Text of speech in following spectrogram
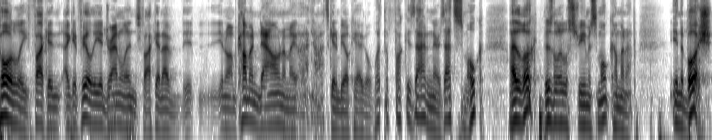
totally fucking. I could feel the adrenaline's fucking. I've, it, you know, I'm coming down. I'm like, oh, no, it's gonna be okay. I go, what the fuck is that in there? Is that smoke? I look. There's a little stream of smoke coming up in the bush.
